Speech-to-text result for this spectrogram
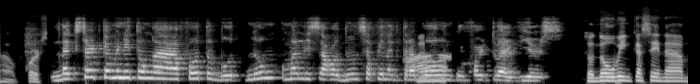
ano, of course. Nag-start kami nitong ah, photo booth nung umalis ako dun sa pinagtrabaho ko for 12 years. So knowing kasi na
